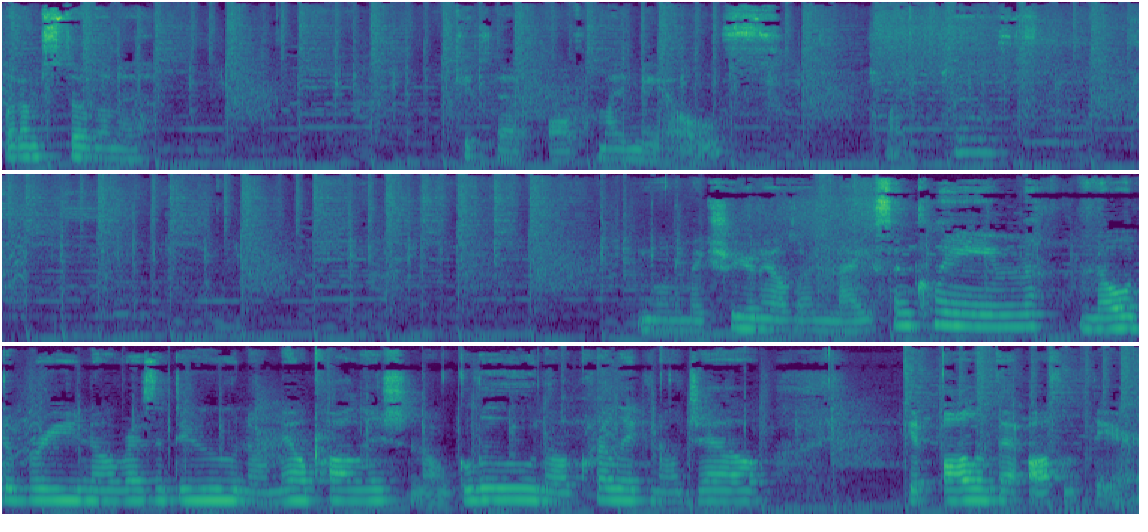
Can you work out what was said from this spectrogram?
but I'm still gonna get that off my nails like this. You wanna make sure your nails are nice and clean, no debris, no residue, no nail polish, no glue, no acrylic, no gel. Get all of that off of there.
